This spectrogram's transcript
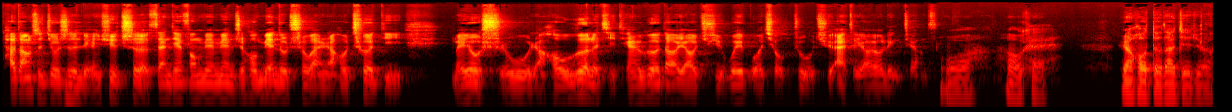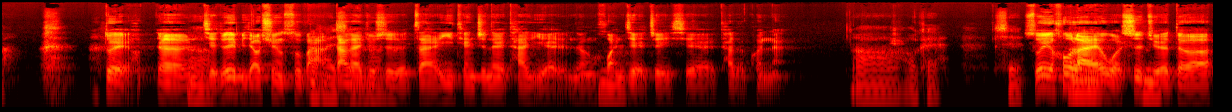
他当时就是连续吃了三天方便面之后，面都吃完，然后彻底没有食物，然后饿了几天，饿到要去微博求助，去艾特幺幺零这样子。哇，OK。然后得到解决了，对，呃，解决也比较迅速吧，大概就是在一天之内，他也能缓解这些他的困难。啊，OK，行。所以后来我是觉得，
